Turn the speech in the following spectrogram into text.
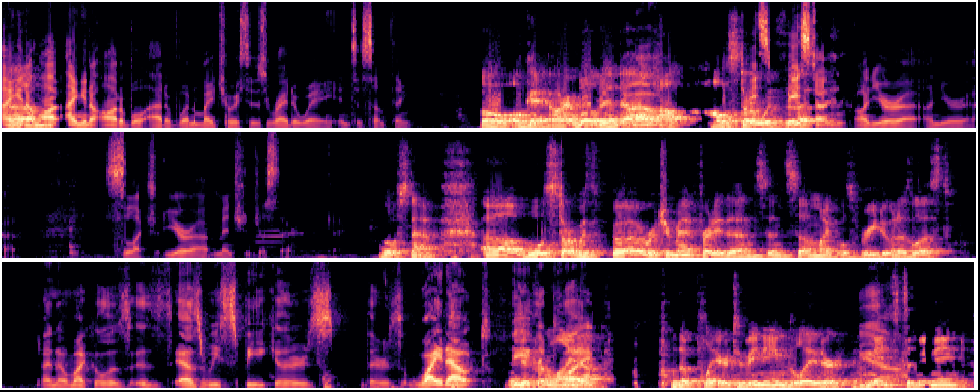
I'm gonna Um, I'm gonna audible out of one of my choices right away into something Oh, okay, all right. Well, then uh, I'll, I'll start based, with based uh, on on your uh, on your uh, selection your uh, mention just there. Okay. Oh snap! Uh, we'll start with uh, Richard Manfredi then, since uh, Michael's redoing his list. I know Michael is, is as we speak. There's there's whiteout being different applied. the player to be named later Yeah. needs to be named.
